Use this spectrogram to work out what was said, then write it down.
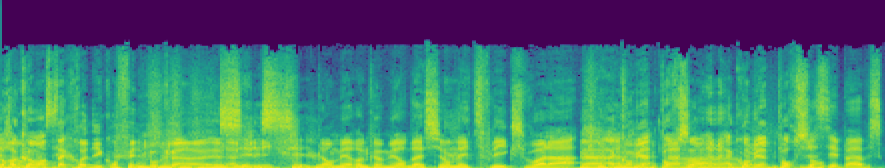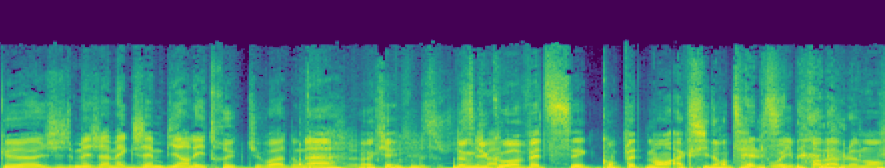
Recommence ta chronique, on fait une boucle euh, C'est dans mes recommandations Netflix, voilà. À combien de pourcents À combien de Je pourcents sais pas parce que je mets jamais que j'aime bien les trucs, tu vois. Donc, Ah, je- ok. je- je Donc du pas. coup, en fait, c'est complètement accidentel. oui, probablement.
